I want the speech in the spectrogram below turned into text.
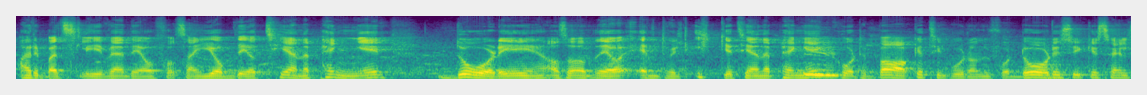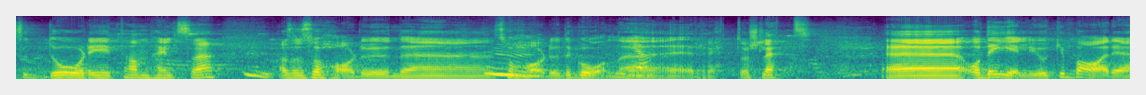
arbeidslivet, det å få seg jobb, det å tjene penger dårlig, altså det å eventuelt ikke tjene penger, mm. går tilbake til hvordan du får dårlig psykisk helse, dårlig tannhelse, mm. altså så har, det, så har du det gående, ja. rett og slett. Eh, og det gjelder jo ikke bare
